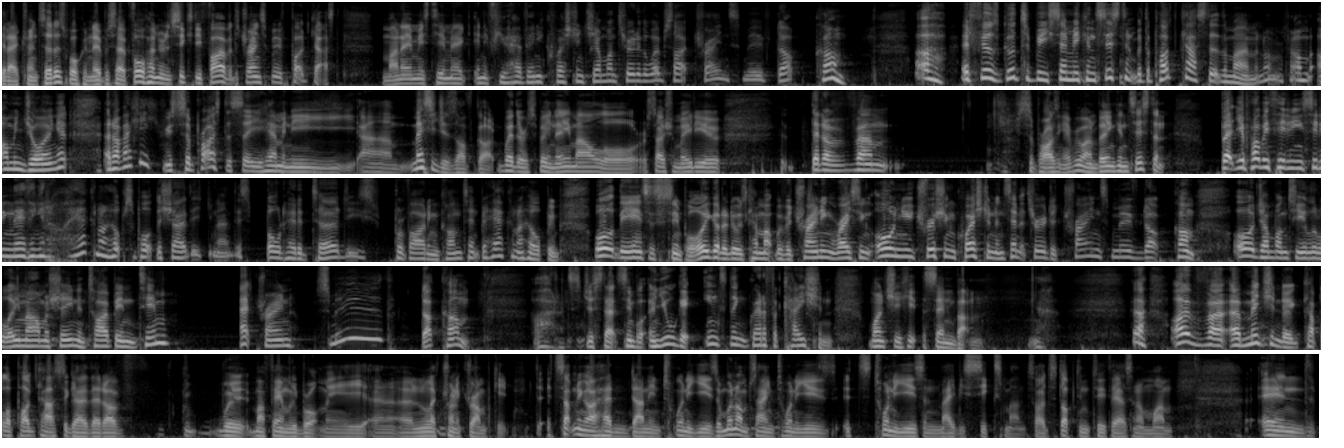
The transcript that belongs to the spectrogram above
G'day, trendsetters. Welcome to episode 465 of the Train Smooth podcast. My name is Tim Egge, and if you have any questions, jump on through to the website trainsmooth.com. Oh, it feels good to be semi consistent with the podcast at the moment. I'm, I'm, I'm, enjoying it. And I'm actually surprised to see how many um, messages I've got, whether it's been email or social media, that I've, um, surprising everyone, being consistent. But you're probably sitting, sitting there thinking, oh, how can I help support the show? You know, this bald-headed turd, he's providing content, but how can I help him? Well, the answer's simple. All you got to do is come up with a training, racing, or nutrition question and send it through to trainsmooth.com or jump onto your little email machine and type in tim at trainsmooth.com. Oh, it's just that simple. And you'll get instant gratification once you hit the send button. Yeah, I've uh, mentioned a couple of podcasts ago that I've my family brought me an electronic drum kit. It's something I hadn't done in 20 years. And when I'm saying 20 years, it's 20 years and maybe six months. I'd stopped in 2001. And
